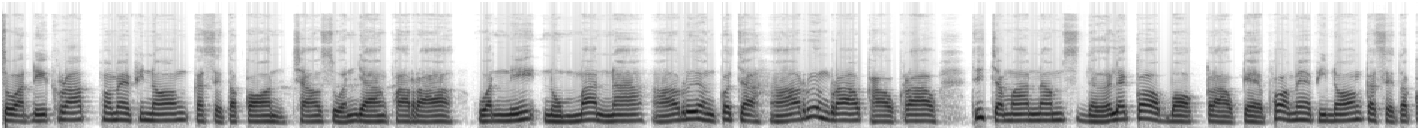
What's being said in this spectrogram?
สวัสดีครับ พ่อแม่พี่น้องเกษตรกร ชาวสวนยางพารา วันนี้หนุ่มบ้านนาหาเรื่องก็จะหาเรื่องราวข่าวคราว ที่จะมานำเสนอและก็บอกกล่าวแก่พ่อแม่พี่น้องเกษตรก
